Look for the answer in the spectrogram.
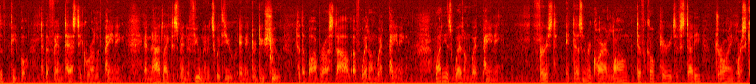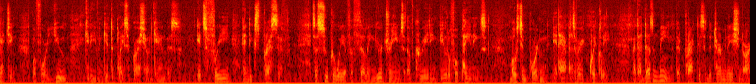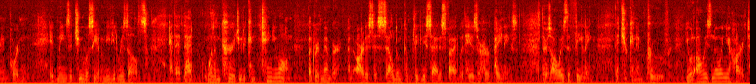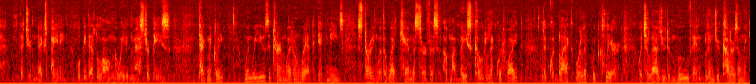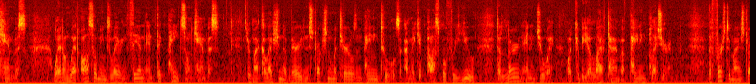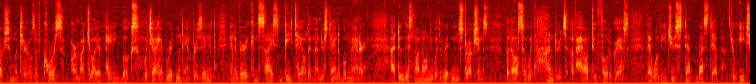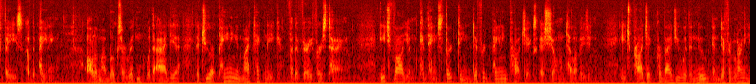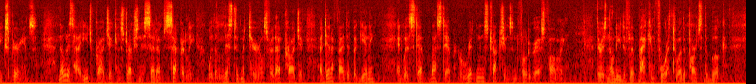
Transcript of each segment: of people to the fantastic world of painting. And now I'd like to spend a few minutes with you and introduce you to the Bob Ross style of wet-on-wet -wet painting. What is wet-on-wet -wet painting? First, it doesn't require long, difficult periods of study, drawing, or sketching before you can even get to place a brush on canvas. It's free and expressive. It's a super way of fulfilling your dreams of creating beautiful paintings. Most important, it happens very quickly. But that doesn't mean that practice and determination aren't important. It means that you will see immediate results and that that will encourage you to continue on. But remember, an artist is seldom completely satisfied with his or her paintings. There's always the feeling that you can improve. You will always know in your heart that your next painting will be that long-awaited masterpiece. Technically, when we use the term wet on wet, it means starting with a wet canvas surface of my base coat liquid white, liquid black, or liquid clear, which allows you to move and blend your colors on the canvas. Wet on wet also means layering thin and thick paints on canvas. Through my collection of varied instructional materials and painting tools, I make it possible for you to learn and enjoy what could be a lifetime of painting pleasure. The first of my instructional materials, of course, are my Joy of Painting books, which I have written and presented in a very concise, detailed, and understandable manner. I do this not only with written instructions, but also with hundreds of how-to photographs that will lead you step by step through each phase of the painting. All of my books are written with the idea that you are painting in my technique for the very first time. Each volume contains 13 different painting projects as shown on television. Each project provides you with a new and different learning experience. Notice how each project instruction is set up separately with a list of materials for that project identified at the beginning and with step-by-step -step written instructions and photographs following. There is no need to flip back and forth to other parts of the book.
